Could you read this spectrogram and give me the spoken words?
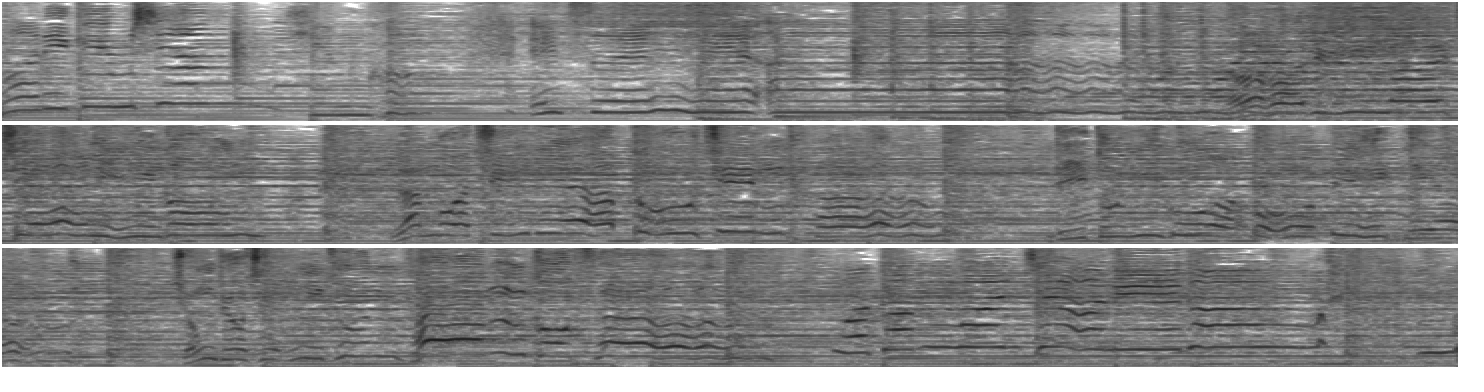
伴你今生幸福的最我一粒不枕头。你对我无必要，将着青春贪古草。我甘愿这呢戆，不愿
